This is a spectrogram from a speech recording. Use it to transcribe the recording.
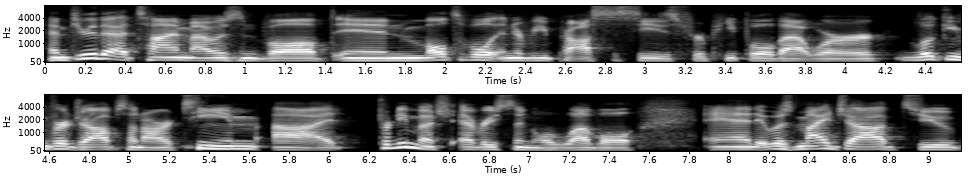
And through that time, I was involved in multiple interview processes for people that were looking for jobs on our team uh, at pretty much every single level. And it was my job to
